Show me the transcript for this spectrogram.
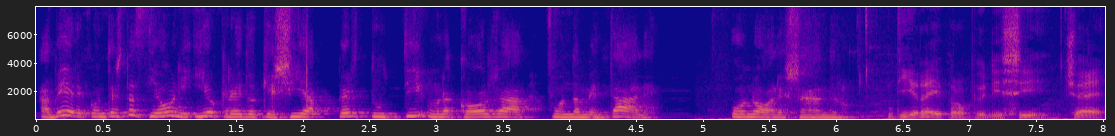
avere contestazioni, io credo che sia per tutti una cosa fondamentale. O no, Alessandro? Direi proprio di sì, cioè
